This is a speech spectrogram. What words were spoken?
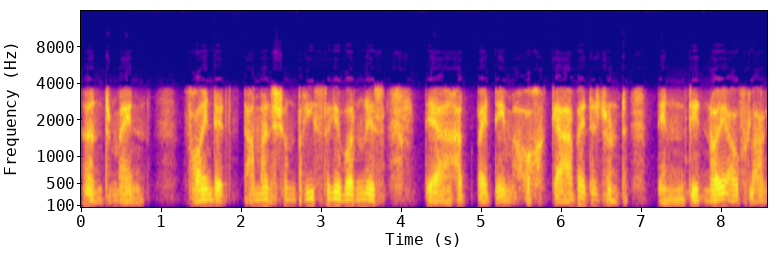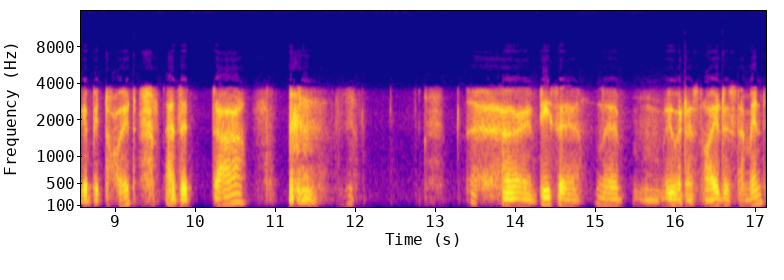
und mein Freund, der damals schon Priester geworden ist, der hat bei dem auch gearbeitet und den, die Neuauflage betreut. Also da äh, diese äh, über das Neue Testament,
